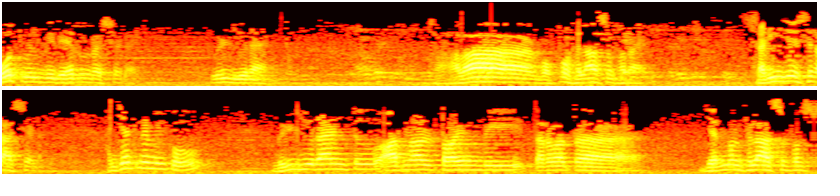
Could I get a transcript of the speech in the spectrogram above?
both will be there అని రాశాడు ఆయన విల్ డ్యూరాంట్ చాలా గొప్ప ఫిలాసఫర్ ఆయన. స్టడీ చేసి రాశాడు. అంచేతనే మీకు విల్ డ్యూరాంట్ ఆర్నాల్డ్ టాయిన్బీ తర్వాత జర్మన్ ఫిలాసఫర్స్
